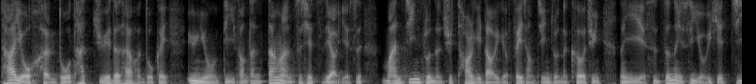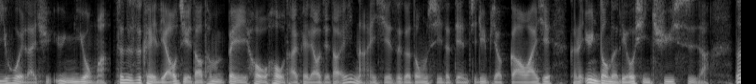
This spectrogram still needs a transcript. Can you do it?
他有很多，他觉得他有很多可以运用的地方。但是当然，这些资料也是蛮精准的，去 target 到一个非常精准的客群。那也是真的是有一些机会来去运用啊，甚至是可以了解到他们背后后台可以了解到，哎，哪一些这个东西的。点击率比较高啊，一些可能运动的流行趋势啊，那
